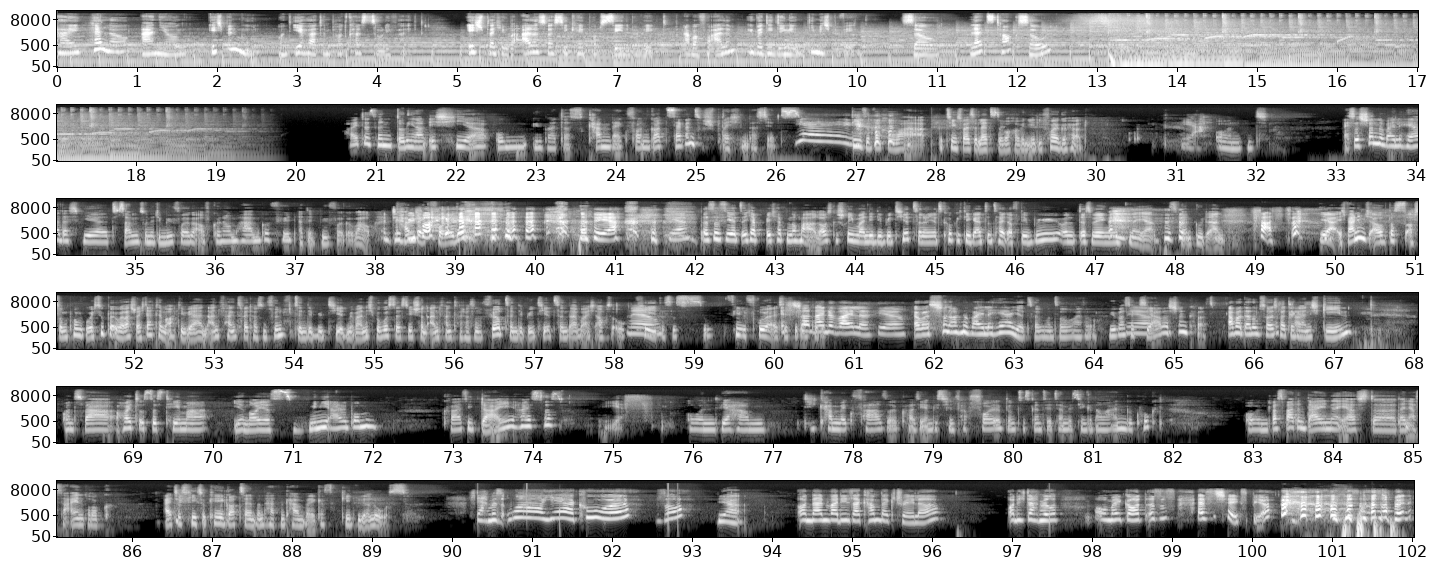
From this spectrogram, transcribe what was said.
Hi, hello, Anjong. Ich bin Moon und ihr hört den Podcast Solified. Ich spreche über alles, was die K-Pop-Szene bewegt, aber vor allem über die Dinge, die mich bewegen. So, let's talk Soul. Heute sind Dolina und ich hier, um über das Comeback von God Seven zu sprechen, das jetzt Yay! diese Woche war, beziehungsweise letzte Woche, wenn ihr die Folge hört. Ja. Und es ist schon eine Weile her, dass wir zusammen so eine Debütfolge aufgenommen haben, gefühlt. Ah, Debütfolge, wow. Debütfolge. ja. ja. Das ist jetzt, ich habe ich hab nochmal rausgeschrieben, wann die debütiert sind und jetzt gucke ich die ganze Zeit auf Debüt und deswegen, naja, das fängt gut an. Fast. Ja, ich war nämlich auch, das ist auch so ein Punkt, wo ich super überrascht war. Ich dachte immer auch, die wären Anfang 2015 debütiert. Mir war nicht bewusst, dass die schon Anfang 2014 debütiert sind. Da war ich auch so, okay, Ja. das ist so viel früher, als ich Ist schon hätte. eine Weile, ja. Aber es ist schon auch eine Weile her jetzt, wenn man so, also über sechs Ja. Jahre ist schon krass. Aber darum soll es ist heute gar krass. nicht gehen. Und zwar, heute ist das Thema ihr neues Mini-Album, quasi Die heißt es. Yes. Und wir haben die Comeback-Phase quasi ein bisschen verfolgt und das Ganze jetzt ein bisschen genauer angeguckt. Und was war denn deine erste, dein erster Eindruck, als es hieß, okay, God Seven hat ein Comeback, es geht wieder los? Ich dachte mir so, wow, yeah, cool. So. Ja. Und dann war dieser Comeback-Trailer. Und ich dachte mir so, oh mein Gott, es ist, es ist Shakespeare. das war so mein,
